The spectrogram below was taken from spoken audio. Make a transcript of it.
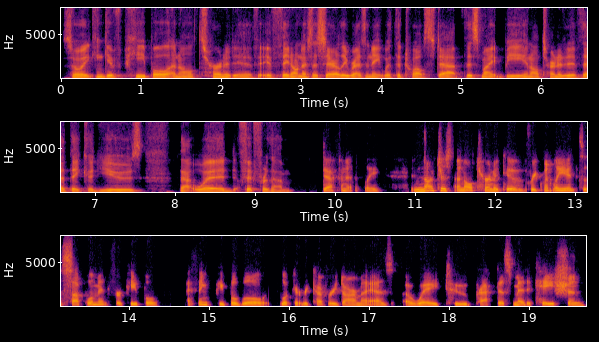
So it can give people an alternative. If they don't necessarily resonate with the 12 step, this might be an alternative that they could use that would fit for them. Definitely. Not just an alternative, frequently it's a supplement for people. I think people will look at Recovery Dharma as a way to practice meditation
